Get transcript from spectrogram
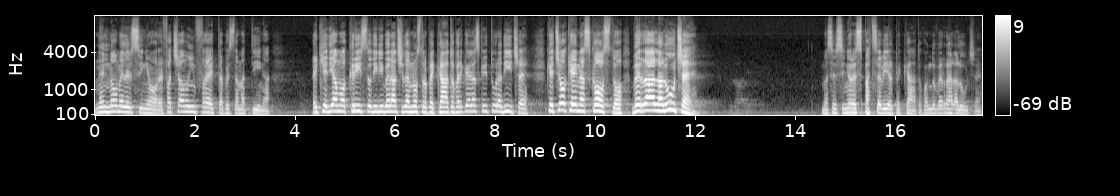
Nel nome del Signore facciamo in fretta questa mattina e chiediamo a Cristo di liberarci dal nostro peccato perché la scrittura dice che ciò che è nascosto verrà alla luce. Ma se il Signore spazza via il peccato, quando verrà alla luce,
